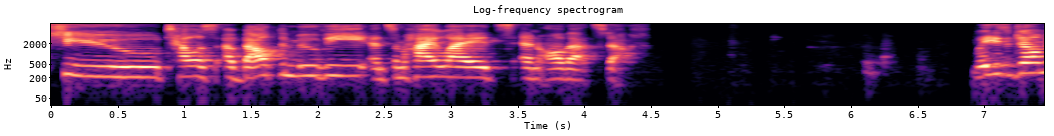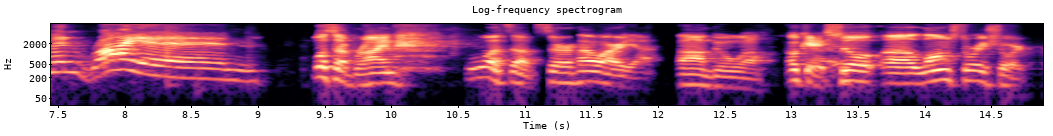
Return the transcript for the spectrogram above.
to tell us about the movie and some highlights and all that stuff. Ladies and gentlemen, Ryan. What's up, Ryan? What's up, sir? How are you? I'm doing well. Okay, so uh, long story short,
